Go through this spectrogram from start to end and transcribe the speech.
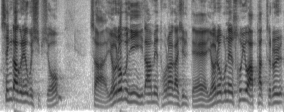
생각을 해 보십시오. 자, 여러분이 이 다음에 돌아가실 때 여러분의 소유 아파트를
